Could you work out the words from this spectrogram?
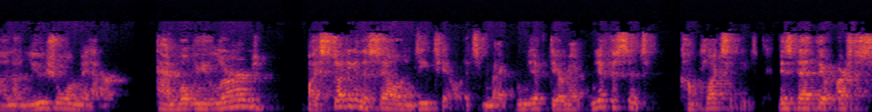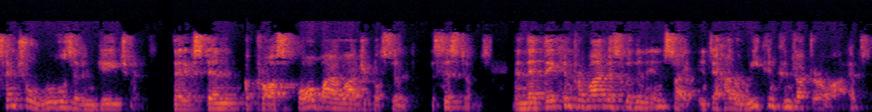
an unusual manner. And what we learned by studying the cell in detail, its magnif- their magnificent complexities, is that there are central rules of engagement that extend across all biological systems, and that they can provide us with an insight into how we can conduct our lives,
